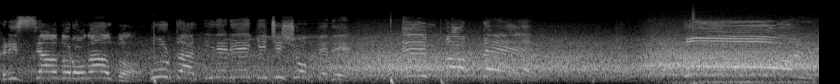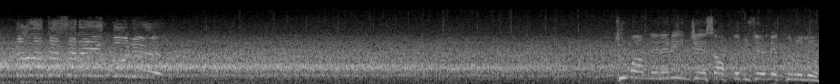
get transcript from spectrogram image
Cristiano Ronaldo buradan ileriye geçiş yok dedi. Mbappe! Gol! Galatasaray'ın golü! Hamleleri ince hesaplar üzerine kurulu.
